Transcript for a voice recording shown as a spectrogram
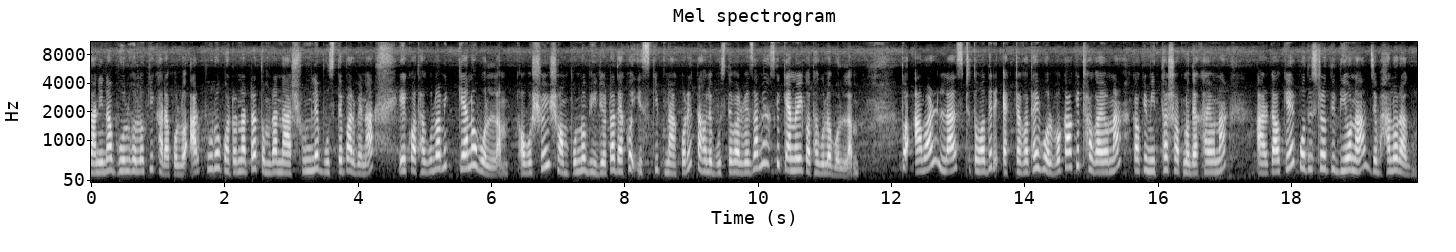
জানি না ভুল হলো কি খারাপ হলো। আর পুরো ঘটনাটা তোমরা না শুনলে বুঝতে পারবে না। এই কথাগুলো আমি কেন বললাম। অবশ্যই সম্পূর্ণ ভিডিওটা দেখো, স্কিপ না করে, তাহলে বুঝতে পারবে যে আমি আজকে কেন এই কথাগুলো বললাম। তো আবার লাস্ট তোমাদের একটা কথাই বলব, কাউকে ঠগায়ও না, কাউকে মিথ্যা স্বপ্ন দেখায়ও না, আর কাউকে প্রতিশ্রুতি দিও না যে ভালো রাখব।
